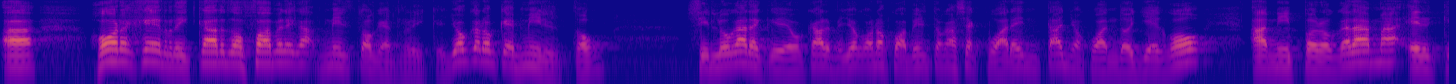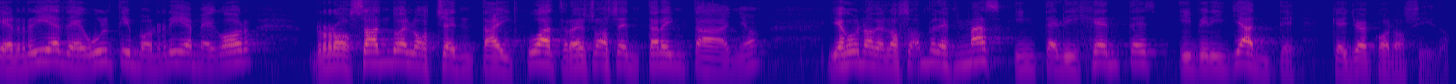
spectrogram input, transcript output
a Jorge Ricardo Fábrega? Milton Enrique. Yo creo que Milton sin lugar a equivocarme, yo conozco a Milton hace 40 años, cuando llegó a mi programa El que ríe de último ríe mejor, rozando el 84, eso hace 30 años, y es uno de los hombres más inteligentes y brillantes que yo he conocido.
